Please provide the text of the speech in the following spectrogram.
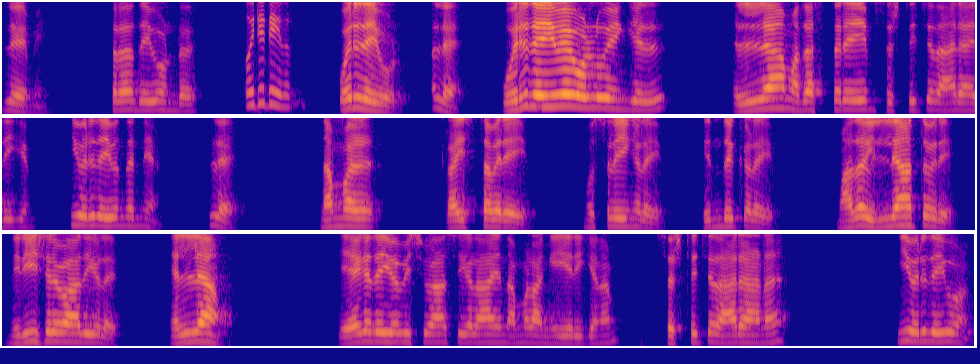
അല്ലേ മീ എത്ര ദൈവമുണ്ട്? ഒരു ദൈവം. ഒരു ദൈവമുള്ളൂ. അല്ലേ? ഒരു ദൈവമേ ഉള്ളൂ എങ്കിൽ എല്ലാ മതസ്ഥരെയും സൃഷ്ടിച്ചത് ആരായിരിക്കും? ഈ ഒരു ദൈവം തന്നെയാണ്. അല്ലേ? നമ്മൾ ക്രൈസ്തവരെയും മുസ്ലിങ്ങളെയും ഹിന്ദുക്കളെയും മതമില്ലാത്തവരെയും നിരീശ്വരവാദികളെയും എല്ലാം ഏകദൈവ വിശ്വാസികളായ നമ്മൾ അംഗീകരിക്കണം. സൃഷ്ടിച്ചത് ആരാണ്? ഈ ഒരു ദൈവമാണ്.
